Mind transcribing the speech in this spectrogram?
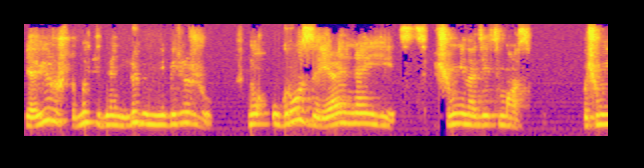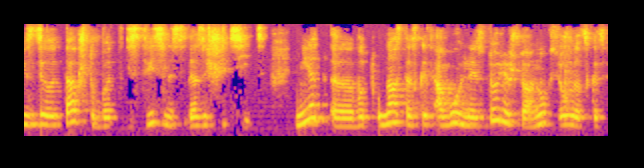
я вижу, что мы себя не любим, не бережем. Но угроза реальная есть. Почему не надеть маску? Почему не сделать так, чтобы это действительно себя защитить? Нет, э, вот у нас, так сказать, огульная история, что оно все, так сказать,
